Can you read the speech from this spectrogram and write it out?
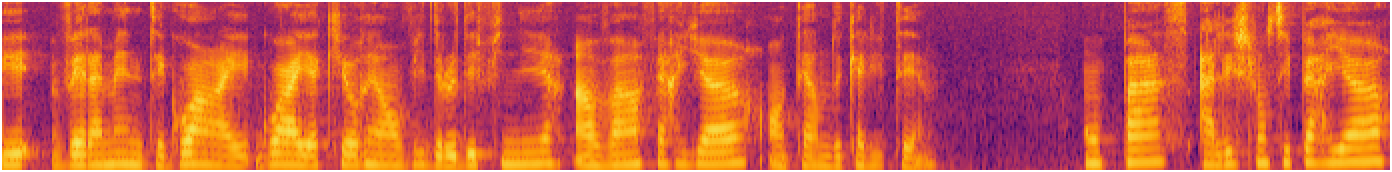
et veramente guai, guai à qui aurait envie de le définir, un vin inférieur en termes de qualité. On passe à l'échelon supérieur,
